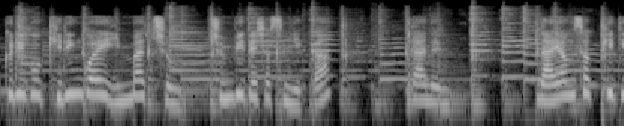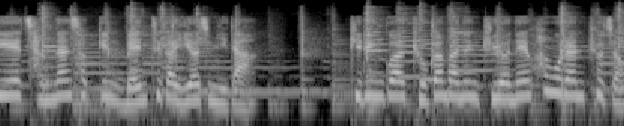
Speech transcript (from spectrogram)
그리고 기린과의 입맞춤 준비되셨습니까? 라는 나영석 PD의 장난 섞인 멘트가 이어집니다. 기린과 교감하는 규현의 황홀한 표정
